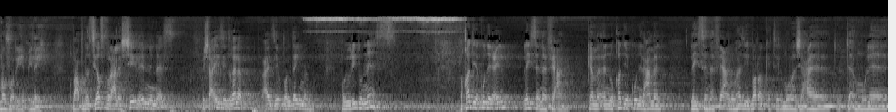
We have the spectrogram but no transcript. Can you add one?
ونظرهم إليه. بعض الناس يصبر على الشيء لأن الناس مش عايز يتغلب عايز يفضل دايما ويريد الناس. فقد يكون العلم ليس نافعا كما أنه قد يكون العمل ليس نافعا. وهذه بركة المراجعات والتأملات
